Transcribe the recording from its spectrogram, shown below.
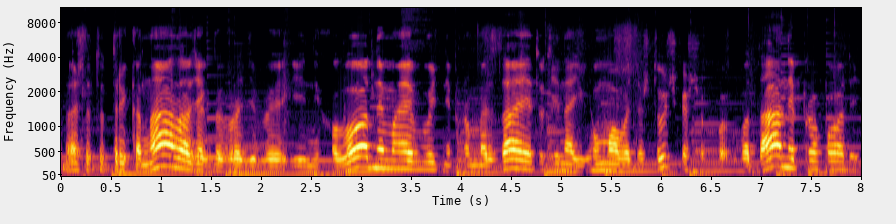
Бачите, тут три канали, якби вроді би і не холодне має бути, не промерзає. Тут є навіть гумова ця штучка, щоб вода не проходить.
